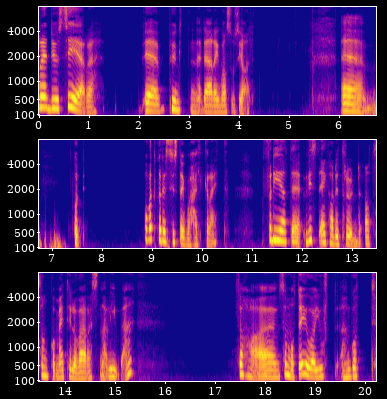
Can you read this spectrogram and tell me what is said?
redusere eh, punktene der jeg var sosial. Eh, og, og, vet du hva, det syns jeg var helt greit. Fordi at eh, hvis jeg hadde trodd at sånn kom jeg til å være resten av livet, så, ha, så måtte jeg jo ha gjort, gått,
